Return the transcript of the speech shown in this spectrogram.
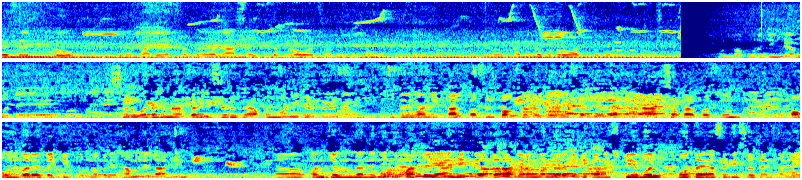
हो. असेल लो तर पाणी असताना असा इथं प्रवास चालू होतो तर तो प्रवास करतो कोल्हापूर जिल्ह्यामध्ये सर्व धरणाचा निसर्ग आपण मॉनिटर करत आहे. सुदैवाने कालपासून पावसाचा जोर उतरलेला आहे आणि आज सकाळपासून पाऊस बऱ्यापैकी पूर्णपणे थांबलेला आहे. पंचगंगा नदीची पातळी आहे ती आता राजाराम बंधाऱ्याच्या ठिकाणी स्टेबल होत आहे असं दिसत आहे. आणि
